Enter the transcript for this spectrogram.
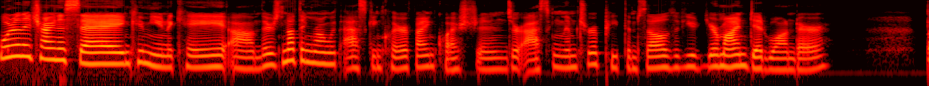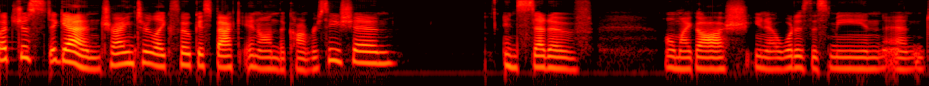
what are they trying to say and communicate? Um, there's nothing wrong with asking clarifying questions or asking them to repeat themselves if you your mind did wander. But just again trying to like focus back in on the conversation instead of oh my gosh you know what does this mean? And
